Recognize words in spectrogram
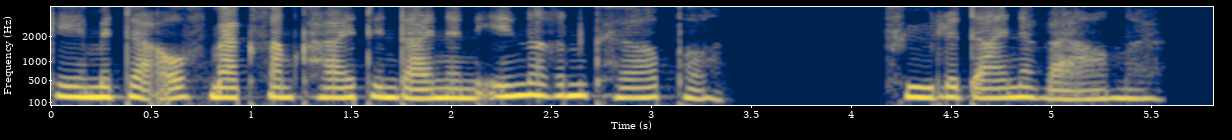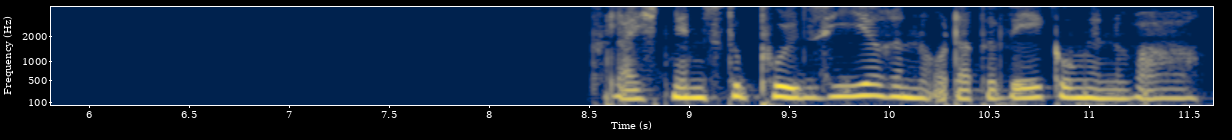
Gehe mit der Aufmerksamkeit in deinen inneren Körper, fühle deine Wärme. Vielleicht nimmst du Pulsieren oder Bewegungen wahr.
